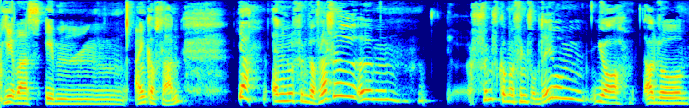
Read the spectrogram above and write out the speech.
hier war es im Einkaufsladen. Ja, eine 05er Flasche, ähm, 5,5 Umdrehungen. Ja, also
